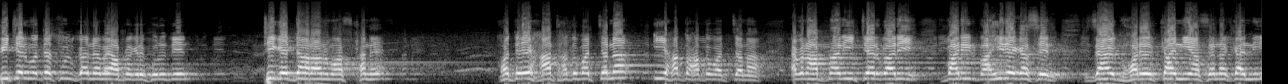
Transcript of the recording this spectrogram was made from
পিঠের মধ্যে চুল কয় না ভাই আপনাকে কোনোদিন? ঠিক আছে দাঁড়ার মাঝখানে হয়তো এই হাত হাতে পাচ্ছে না, ই হাত হাতে পাচ্ছে না। এখন আপনার ইটের বাড়ি, বাড়ির বাহিরে গেছেন, যাই ঘরের কানি আছে না কানি?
